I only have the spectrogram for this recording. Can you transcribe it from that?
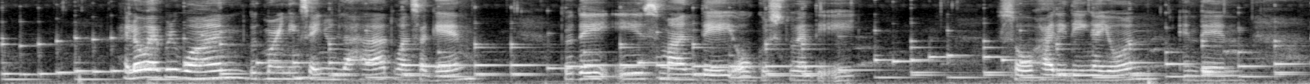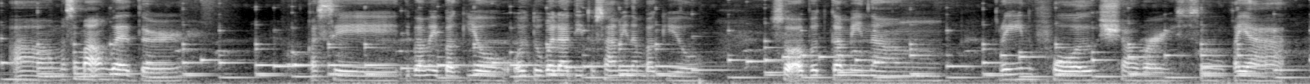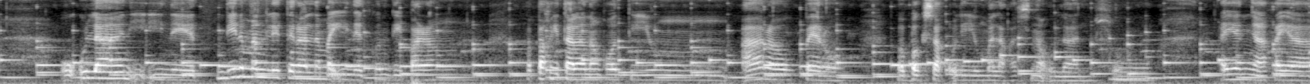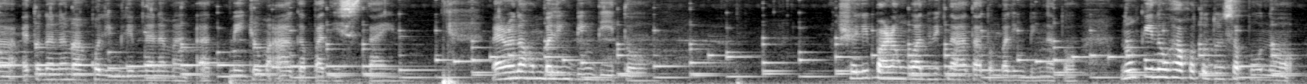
Hello everyone! Good morning sa inyong lahat once again. Today is Monday, August 28. So, holiday ngayon. And then, ah, masama ang weather. Kasi, di ba may bagyo. Although wala dito sa amin ang bagyo. So, abot kami ng rainfall showers. So, kaya uulan, iinit. Hindi naman literal na mainit, kundi parang papakita lang ng konti yung araw, pero babagsak uli yung malakas na ulan. So, ayan nga, kaya ito na naman, kulimlim na naman at medyo maaga pa this time. Meron akong balimbing dito. Actually, parang one week na ata itong balimbing na to. Nung kinuha ko to dun sa puno,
